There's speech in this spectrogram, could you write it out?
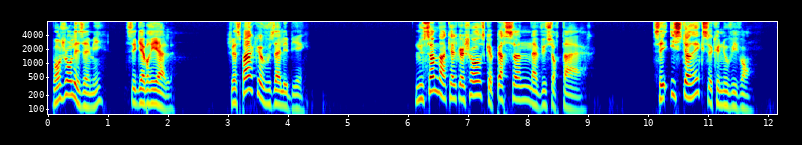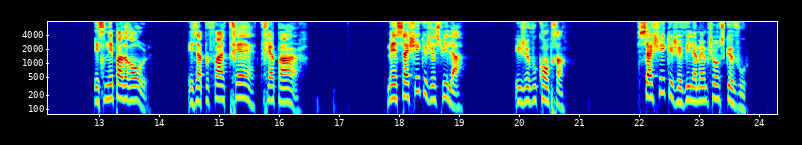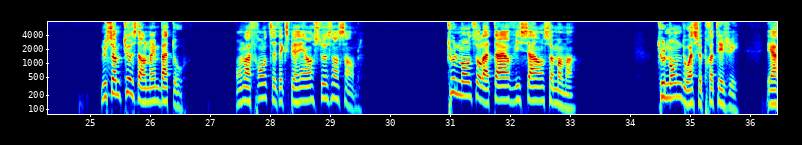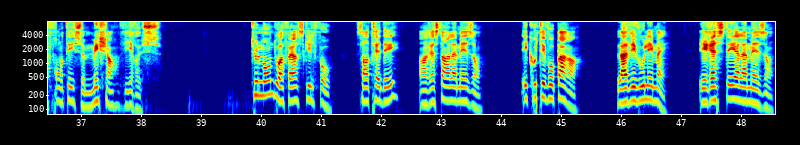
Bonjour les amis, c'est Gabriel. J'espère que vous allez bien. Nous sommes dans quelque chose que personne n'a vu sur Terre. C'est historique ce que nous vivons. Et ce n'est pas drôle. Et ça peut faire très, très peur. Mais sachez que je suis là. Et je vous comprends. Sachez que je vis la même chose que vous. Nous sommes tous dans le même bateau. On affronte cette expérience tous ensemble. Tout le monde sur la Terre vit ça en ce moment. Tout le monde doit se protéger et affronter ce méchant virus. Tout le monde doit faire ce qu'il faut, s'entraider en restant à la maison. Écoutez vos parents, lavez-vous les mains et restez à la maison.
